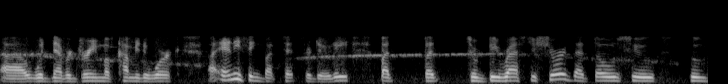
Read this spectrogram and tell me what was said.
uh, would never dream of coming to work uh, anything but fit for duty. But but to be rest assured that those who who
